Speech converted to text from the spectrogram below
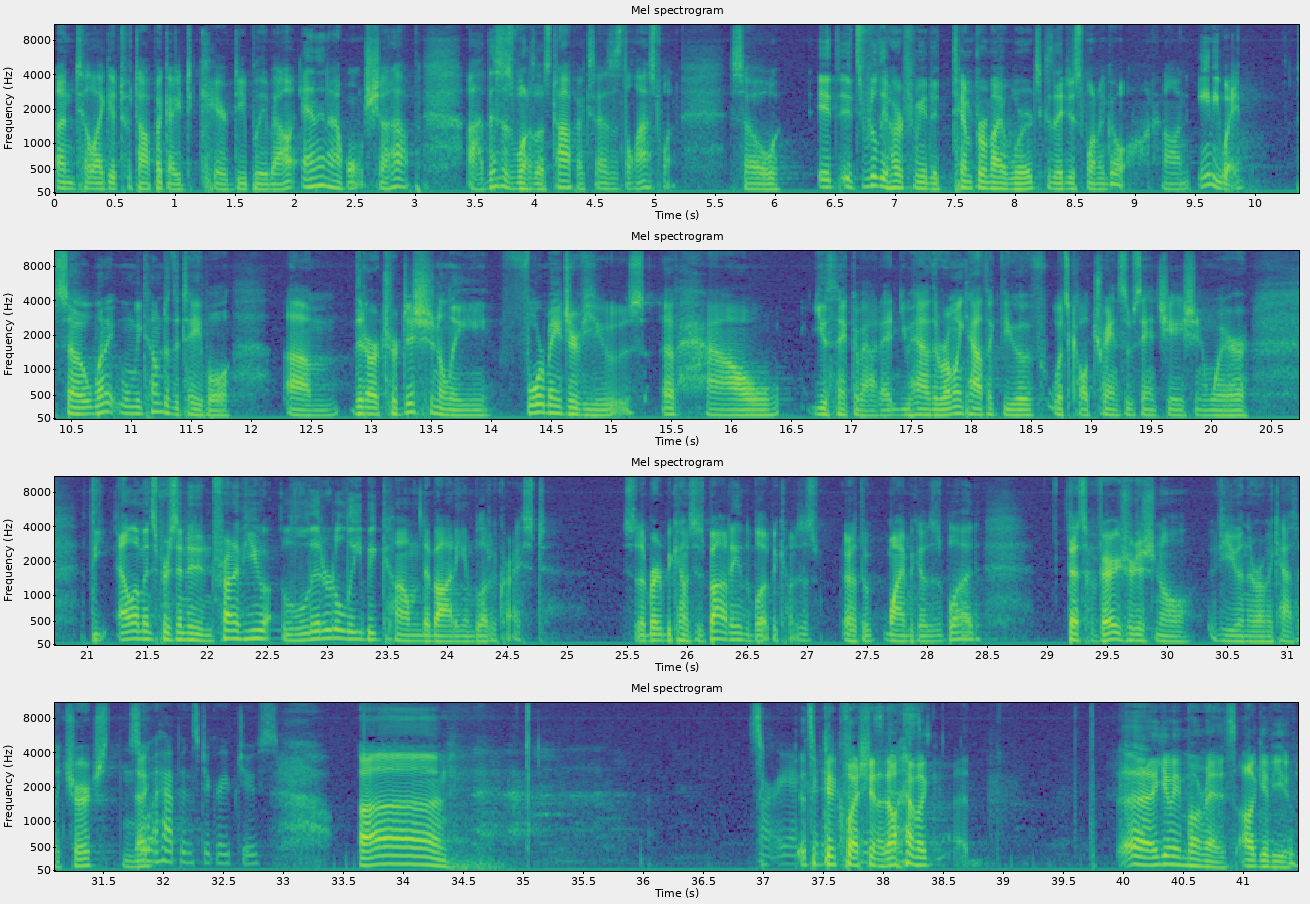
until I get to a topic I care deeply about, and then I won't shut up. Uh, this is one of those topics, as is the last one. So it, it's really hard for me to temper my words because I just want to go on and on. Anyway, so when, it, when we come to the table, um, there are traditionally four major views of how you think about it. You have the Roman Catholic view of what's called transubstantiation, where the elements presented in front of you literally become the body and blood of Christ. So the bread becomes his body, the blood becomes his, or the wine becomes his blood. That's a very traditional view in the Roman Catholic Church. So, what happens to grape juice? Uh, Sorry, I it's a good question. I don't have a. Uh, give me more minutes. I'll give you.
